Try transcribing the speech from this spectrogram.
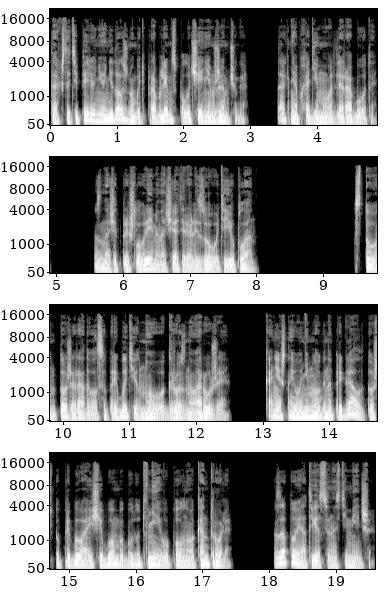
Так что теперь у нее не должно быть проблем с получением жемчуга, так необходимого для работы. Значит, пришло время начать реализовывать ее план. Стоун тоже радовался прибытию нового грозного оружия. Конечно, его немного напрягало то, что прибывающие бомбы будут вне его полного контроля. Зато и ответственности меньше.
